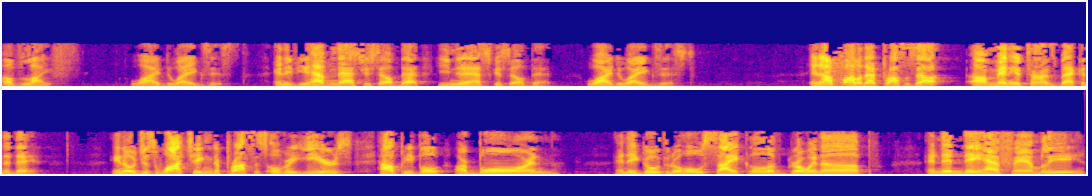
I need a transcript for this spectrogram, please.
of life. Why do I exist? And if you haven't asked yourself that, you need to ask yourself that. Why do I exist? And I followed that process out uh, many a times back in the day. You know, just watching the process over years, how people are born and they go through the whole cycle of growing up and then they have family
